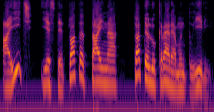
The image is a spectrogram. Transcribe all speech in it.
Aici este toată taina, toată lucrarea mântuirii.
